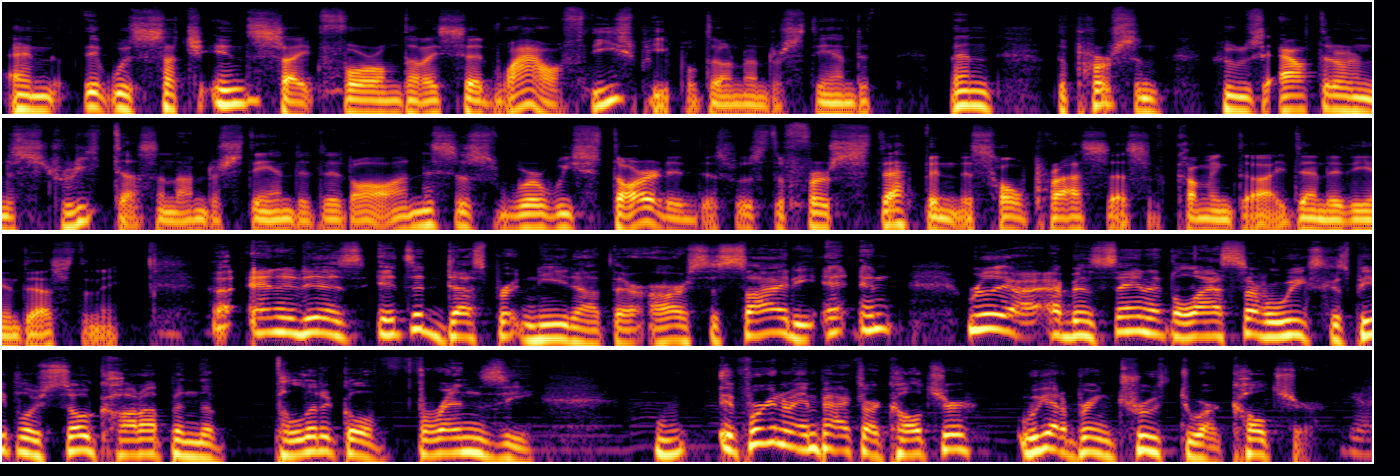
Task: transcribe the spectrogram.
And it was such insight for them that I said, wow, if these people don't understand it, then the person who's out there in the street doesn't understand it at all. And this is where we started. This was the first step in this whole process of coming to identity and destiny. Uh, and it is, it's a desperate need out there. Our society, and, and really, I've been saying it the last several weeks because people are so caught up in the political frenzy. If we're going to impact our culture, we got to bring truth to our culture. Yes.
